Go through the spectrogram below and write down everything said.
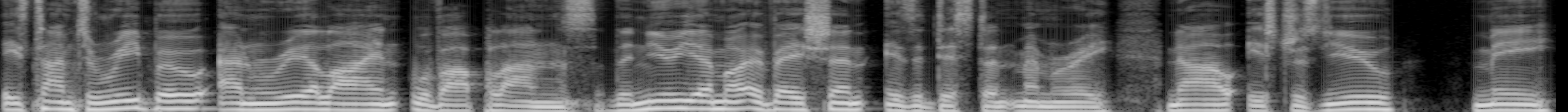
It's time to reboot and realign with our plans. The new year motivation is a distant memory. Now it's just you, me,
